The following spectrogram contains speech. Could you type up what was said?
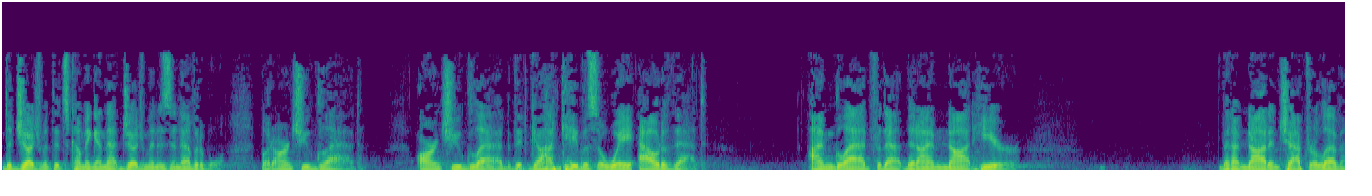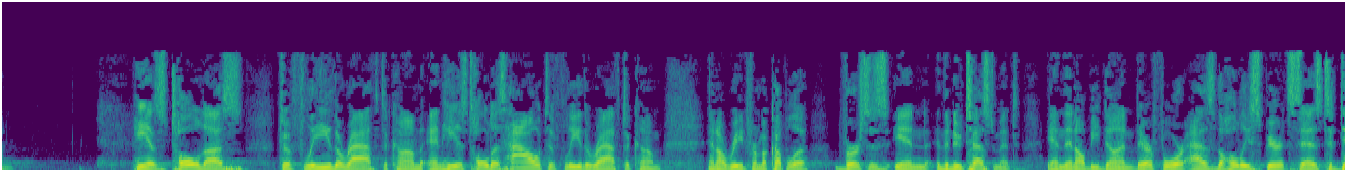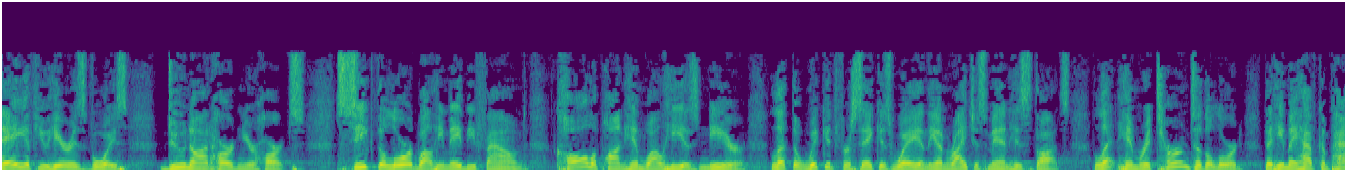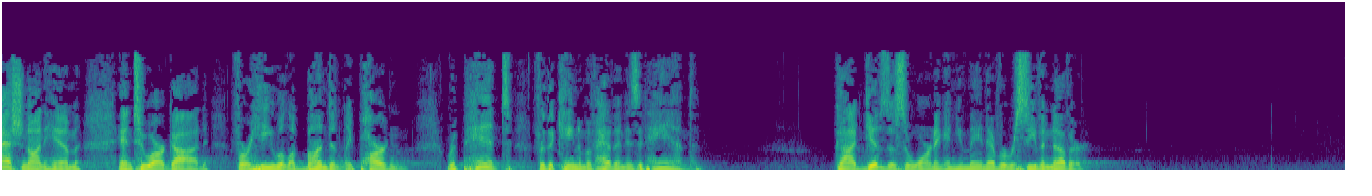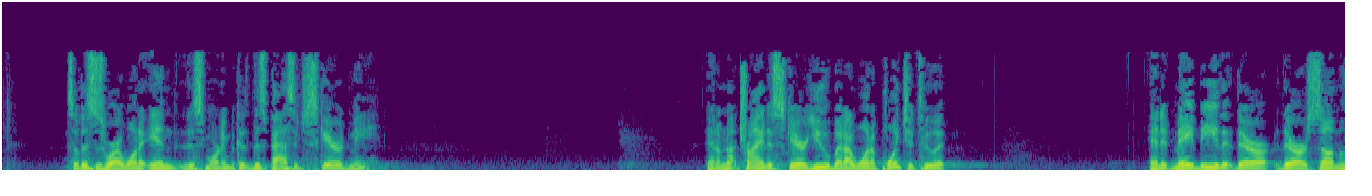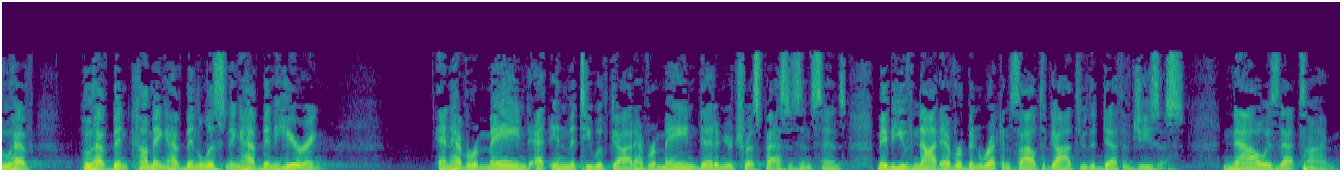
the judgment that's coming, and that judgment is inevitable. But aren't you glad? Aren't you glad that God gave us a way out of that? I'm glad for that, that I'm not here, that I'm not in chapter 11. He has told us to flee the wrath to come, and He has told us how to flee the wrath to come. And I'll read from a couple of verses in the New Testament, and then I'll be done. Therefore, as the Holy Spirit says, today if you hear His voice, do not harden your hearts. Seek the Lord while He may be found. Call upon Him while He is near. Let the wicked forsake his way, and the unrighteous man his thoughts. Let him return to the Lord, that He may have compassion on him, and to our God, for He will abundantly pardon. Repent, for the kingdom of heaven is at hand. God gives us a warning, and you may never receive another. So this is where I want to end this morning because this passage scared me. And I'm not trying to scare you, but I want to point you to it. And it may be that there are, there are some who have, who have been coming, have been listening, have been hearing, and have remained at enmity with God, have remained dead in your trespasses and sins. Maybe you've not ever been reconciled to God through the death of Jesus. Now is that time.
